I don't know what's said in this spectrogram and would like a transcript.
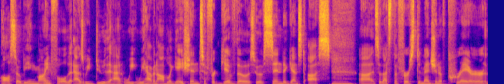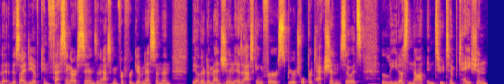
also being mindful that as we do that, we we have an obligation to forgive those who have sinned against us. Uh, and so that's the first dimension of prayer, that this idea of confessing our sins and asking for forgiveness. And then the other dimension is asking for spiritual protection. So it's lead us not into temptation,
